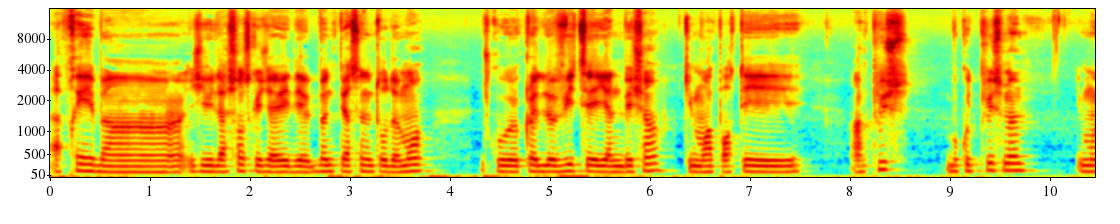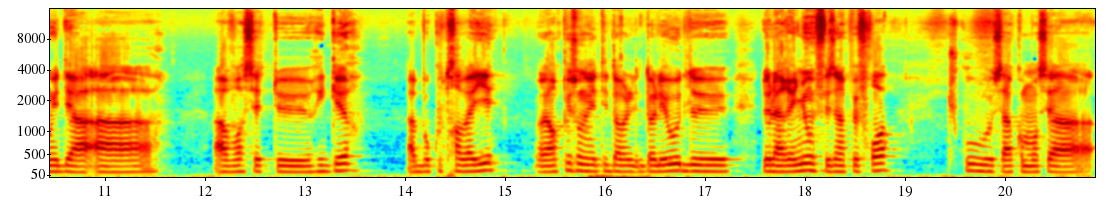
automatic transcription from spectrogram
Après, ben, j'ai eu la chance que j'avais des bonnes personnes autour de moi. Du coup, euh, Claude Lovitz et Yann Béchin qui m'ont apporté un plus, beaucoup de plus même. Ils m'ont aidé à, avoir cette euh, rigueur, à beaucoup travailler. Ouais, En plus, on était dans, dans les hauts de, la Réunion, il faisait un peu froid. Du coup, ça a commencé à-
